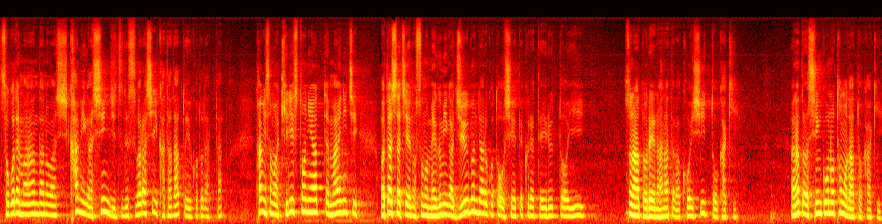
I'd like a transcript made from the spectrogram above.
そこで学んだのは神が真実で素晴らしい方だということだった。神様はキリストにあって毎日私たちへのその恵みが十分であることを教えてくれていると言いその後例のあなたが恋しいと書きあなたは信仰の友だと書き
